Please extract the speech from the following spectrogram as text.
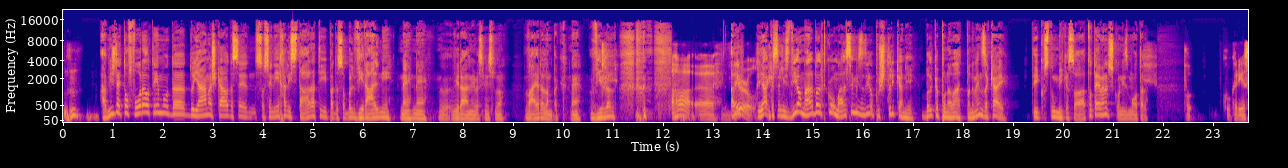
Mhm. A misliš, da je to fora v tem, da dojameš, kao, da se, so se nehali starati, pa da so bolj viralni, ne, ne viralni v smislu viral, ampak ne viral. Aha, uh, A veš, viral. Ja, ker se mi zdijo malo bolj tako, malo se mi zdijo poštrikani, bolj kot ponavadi, pa ne vem zakaj. Ti kostumi, ki so, a to tebe več ni zmotil. Jaz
